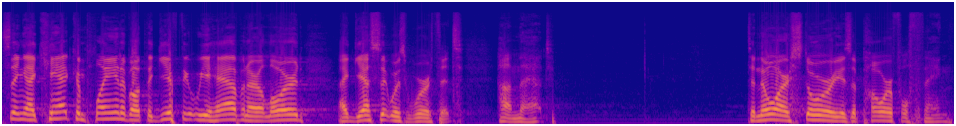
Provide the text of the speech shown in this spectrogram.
saying, I can't complain about the gift that we have in our Lord, I guess it was worth it on that. To know our story is a powerful thing.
